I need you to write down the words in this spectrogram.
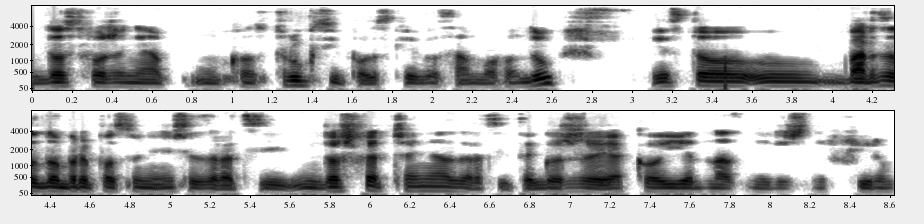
do stworzenia konstrukcji polskiego samochodu. Jest to bardzo dobre posunięcie z racji doświadczenia, z racji tego, że jako jedna z nielicznych firm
